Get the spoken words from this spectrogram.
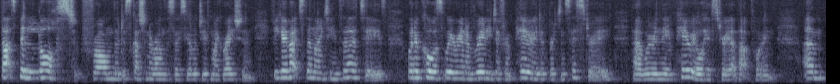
that's been lost from the discussion around the sociology of migration. If you go back to the 1930s, when of course we were in a really different period of Britain's history, uh, we are in the imperial history at that point, um,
